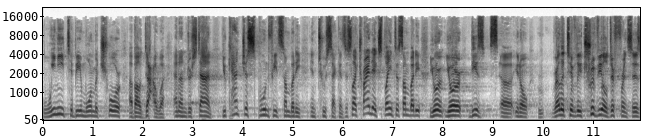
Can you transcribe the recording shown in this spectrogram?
We need to be more mature about da'wah and understand you can't just spoon feed somebody in two seconds. It's like trying to explain to somebody your, your these uh, you know relatively trivial differences.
